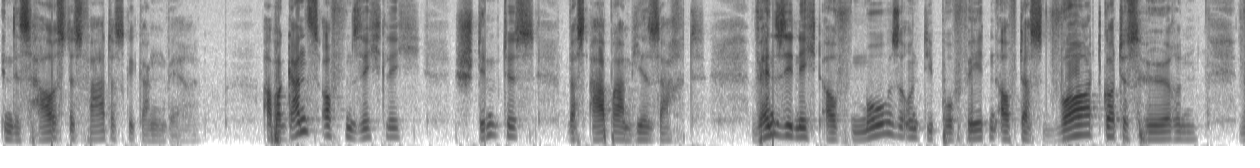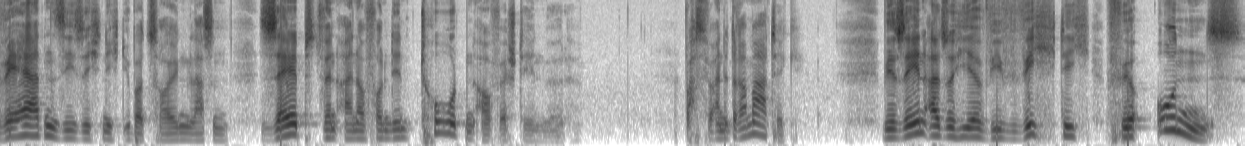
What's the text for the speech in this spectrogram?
in das Haus des Vaters gegangen wäre. Aber ganz offensichtlich Stimmt es, was Abraham hier sagt? Wenn sie nicht auf Mose und die Propheten, auf das Wort Gottes hören, werden sie sich nicht überzeugen lassen, selbst wenn einer von den Toten auferstehen würde. Was für eine Dramatik. Wir sehen also hier, wie wichtig für uns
